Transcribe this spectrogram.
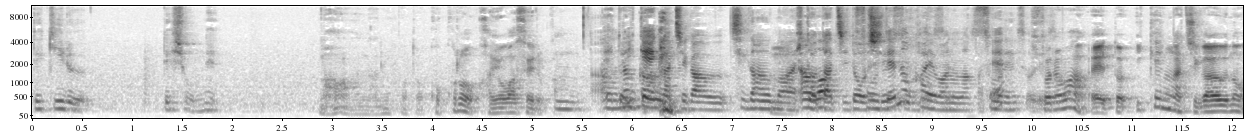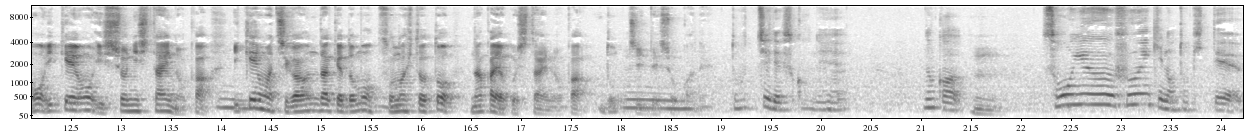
できるでしょうね、ああなるほど。心を通わせるか、うん。あえっと意見が違う違う場合、うんあ人たち同士での会話の中で。それは、えー、と意見が違うのを意見を一緒にしたいのか、うん。意見は違うんだけどもその人と仲良くしたいのかどっちでしょうかね。どっちですかね。なんかうん。そういう雰囲気の時って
